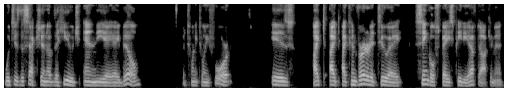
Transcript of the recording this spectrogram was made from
which is the section of the huge NDAA bill for 2024, is I I, I converted it to a single space PDF document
